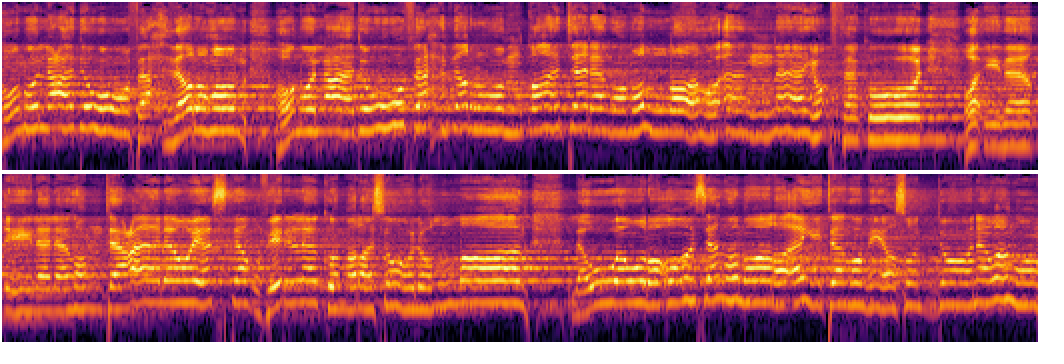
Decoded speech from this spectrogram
هم العدو فاحذرهم هم العدو فاحذرهم. قاتلهم الله أنا يؤفكون. وإذا قيل لهم تعالوا يستغفر لكم رسول الله لووا رؤوسهم ورأيتهم يصدون وهم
